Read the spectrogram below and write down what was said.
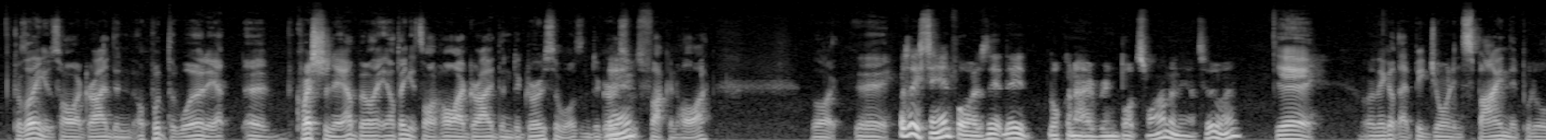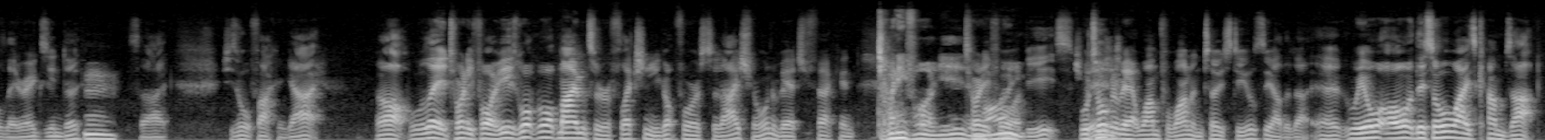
because I think it's higher grade than I'll put the word out, uh, question out, but I, I think it's like higher grade than DeGrussa was, and DeGrussa Yeah. was fucking high. Like, yeah, What's these Sandfires? They're, they're looking over in Botswana now too, eh? yeah. Well, they got that big joint in Spain. They put all their eggs into. Mm. So she's all fucking go. Oh, well, there, 25 years. What what moments of reflection you got for us today, Sean, about your fucking 25 years. 25 mining. years? We We're talking about one for one and two steals the other day. Uh, we all, oh, This always comes up.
